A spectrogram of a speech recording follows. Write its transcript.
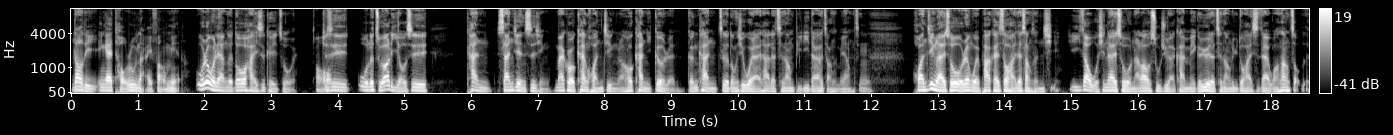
到底应该投入哪一方面？我认为两个都还是可以做，诶。就是我的主要理由是看三件事情：micro 看环境，然后看你个人，跟看这个东西未来它的成长比例大概会长什么样子。环境来说，我认为 Podcast 都还在上升期。依照我现在所拿到的数据来看，每个月的成长率都还是在往上走的。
